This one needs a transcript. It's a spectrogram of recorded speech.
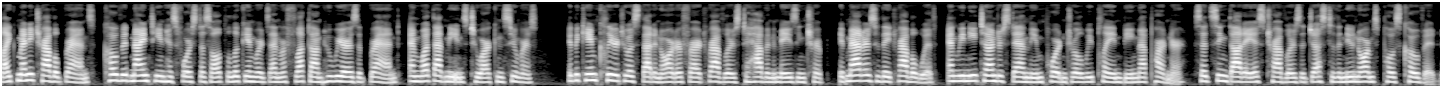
Like many travel brands, COVID 19 has forced us all to look inwards and reflect on who we are as a brand and what that means to our consumers. It became clear to us that in order for our travelers to have an amazing trip, it matters who they travel with, and we need to understand the important role we play in being that partner, said Singh. As travelers adjust to the new norms post COVID,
